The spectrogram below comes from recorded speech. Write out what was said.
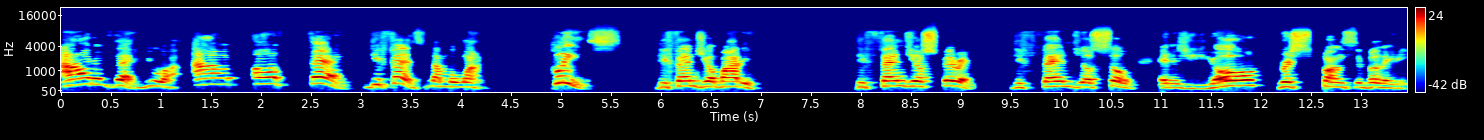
out of there. You are out of there. Defense, number one. Please defend your body, defend your spirit, defend your soul. It is your responsibility.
